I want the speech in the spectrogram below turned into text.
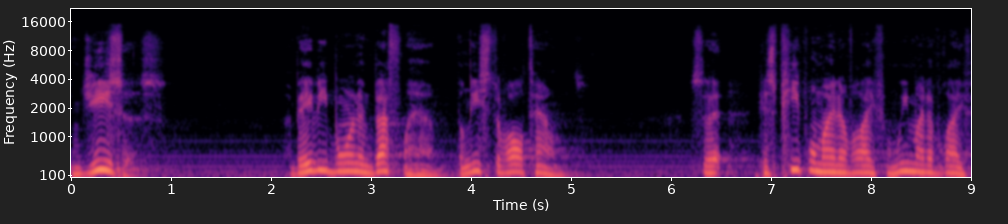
in Jesus, a baby born in Bethlehem, the least of all towns, so that his people might have life and we might have life.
